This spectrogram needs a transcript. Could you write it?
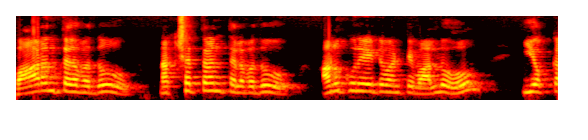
వారం తెలవదు నక్షత్రం తెలవదు అనుకునేటువంటి వాళ్ళు ఈ యొక్క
